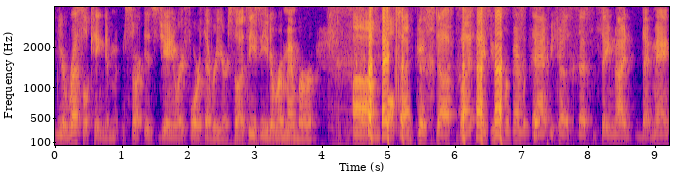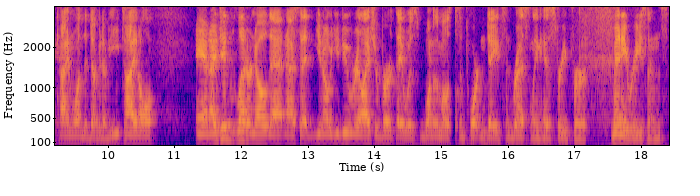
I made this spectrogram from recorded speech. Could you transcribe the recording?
your Wrestle Kingdom. Start it's January fourth every year, so it's easy to remember um, all that good stuff. But I do remember that because that's the same night that Mankind won the WWE title. And I did let her know that, and I said, you know, you do realize your birthday was one of the most important dates in wrestling history for many reasons.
